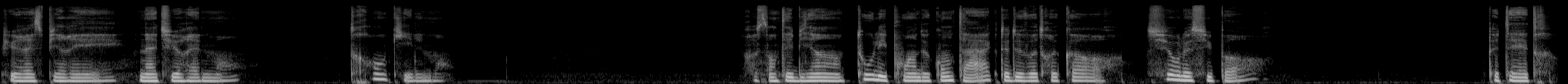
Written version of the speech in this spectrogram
Puis respirez naturellement, tranquillement. Ressentez bien tous les points de contact de votre corps sur le support. Peut-être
